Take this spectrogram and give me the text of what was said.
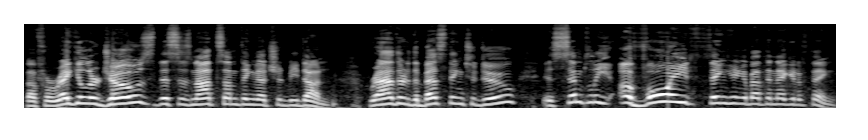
But for regular Joes, this is not something that should be done. Rather, the best thing to do is simply avoid thinking about the negative thing.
